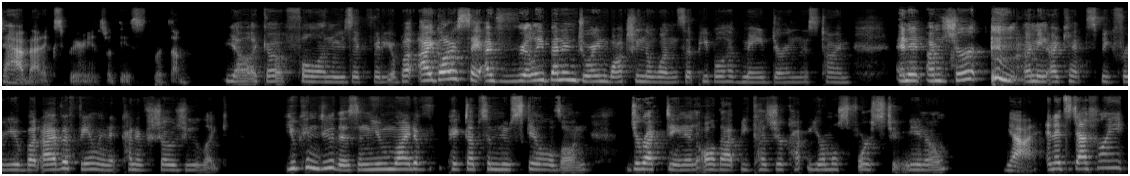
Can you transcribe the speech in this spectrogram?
to have that experience with these with them. Yeah, like a full on music video. But I gotta say, I've really been enjoying watching the ones that people have made during this time. And it I'm sure I mean I can't speak for you, but I have a feeling it kind of shows you like you can do this and you might have picked up some new skills on directing and all that because you're you're almost forced to you know yeah and it's definitely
